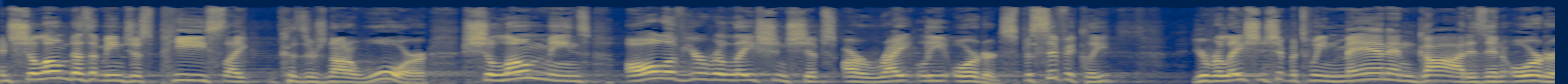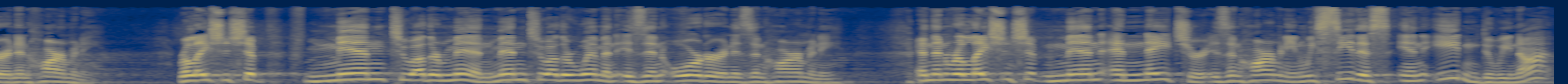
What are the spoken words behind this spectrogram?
And shalom doesn't mean just peace, like because there's not a war. Shalom means all of your relationships are rightly ordered. Specifically, your relationship between man and God is in order and in harmony. Relationship men to other men, men to other women is in order and is in harmony. And then relationship men and nature is in harmony. And we see this in Eden, do we not?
